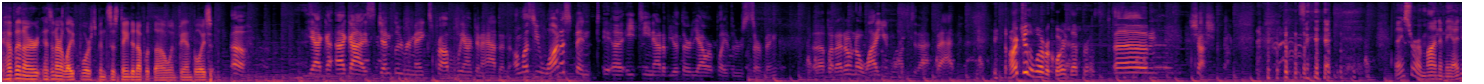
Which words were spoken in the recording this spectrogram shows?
haven't our hasn't our life force been sustained enough with the Hoenn fanboys? Oh. Yeah, uh, guys, Gen 3 remakes probably aren't going to happen. Unless you want to spend uh, 18 out of your 30 hour playthroughs surfing. Uh, but I don't know why you'd want to that. that. Aren't you the one who recorded that for us? Um, shush. Thanks for reminding me. I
